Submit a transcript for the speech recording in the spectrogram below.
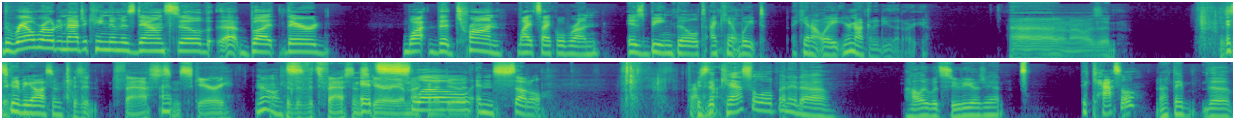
the railroad in Magic Kingdom is down still, uh, but they're what the Tron light cycle run is being built. I can't wait. I cannot wait. You're not going to do that, are you? Uh, I don't know. Is it? Is it's it- going to be awesome. Is it fast and scary? No, Because if it's fast and it's scary, I'm not slow going to do it. and subtle. Probably Is the not. castle open at uh, Hollywood Studios yet? the castle? Aren't they the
